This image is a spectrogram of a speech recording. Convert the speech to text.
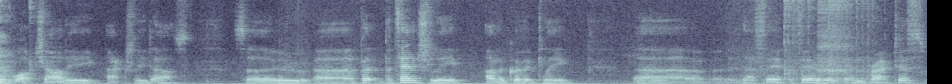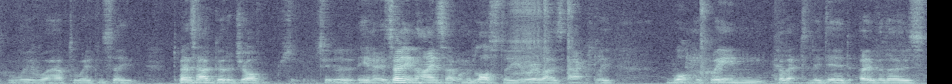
of what Charlie actually does. So, uh, but potentially, unequivocally, uh, that's it, theory. In practice, we will have to wait and see. Depends how good a job she, she did. You know, it's only in hindsight when we lost her you realise actually what the Queen collectively did over those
